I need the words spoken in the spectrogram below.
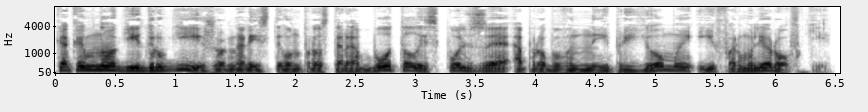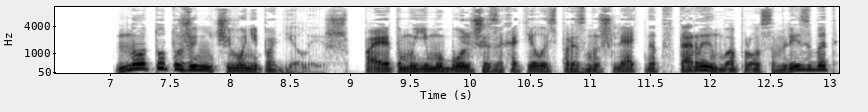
Как и многие другие журналисты, он просто работал, используя опробованные приемы и формулировки. Но тут уже ничего не поделаешь, поэтому ему больше захотелось поразмышлять над вторым вопросом Лизбет,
